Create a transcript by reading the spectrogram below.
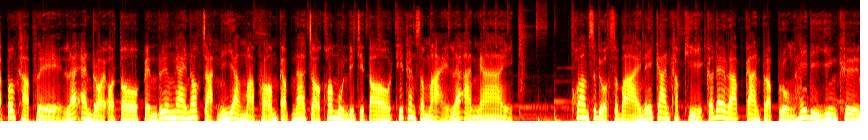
Apple CarPlay และ Android Auto เป็นเรื่องง่ายนอกจากนี้ยังมาพร้อมกับหน้าจอข้อมูลดิจิตอลที่ทันสมัยและอ่านง่าย ความสะดวกสบายในการขับขี่ก็ได้รับการปรับปรุงให้ดียิ่งขึ้น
